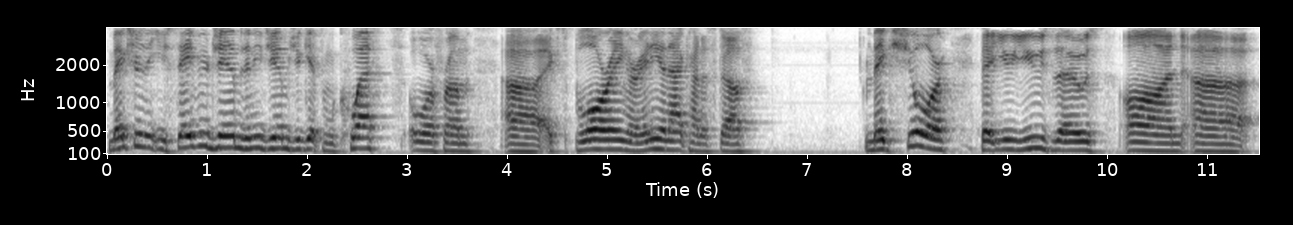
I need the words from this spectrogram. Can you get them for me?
make sure that you save your gems, any gems you get from quests or from uh, exploring or any of that kind of stuff. Make sure that you use those on uh,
